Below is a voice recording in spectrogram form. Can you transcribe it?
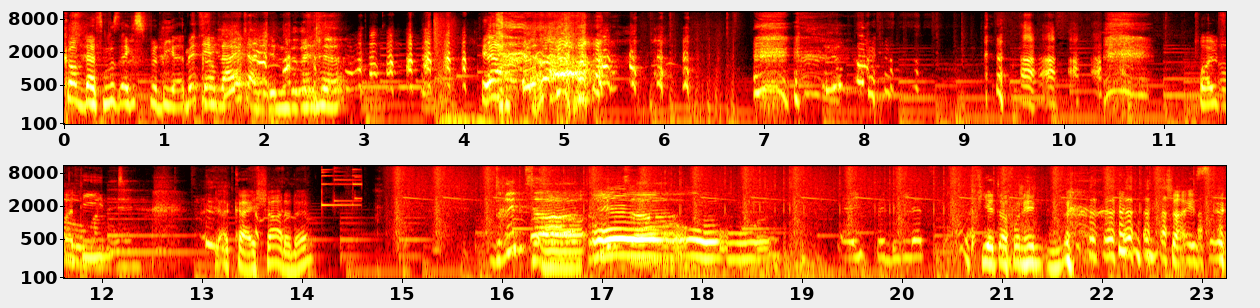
Komm, das muss explodieren. Mit den Leitern innen drin. Ja. Voll verdient. ja, Kai, schade, ne? Dritter! oh, Dritter! oh, oh. Ich bin die Letzte. Vierter von hinten. Scheiße.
